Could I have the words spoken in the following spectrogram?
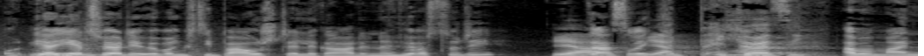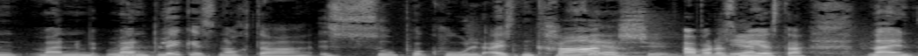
und ja, jetzt hört ihr übrigens die Baustelle gerade, ne? Hörst du die? Ja, das ja, ich höre sie. Aber mein, mein, mein Ja. Blick ist noch da. Ist super cool. Ist ein Kran, Sehr schön. aber das Ja. Meer ist da. Nein,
